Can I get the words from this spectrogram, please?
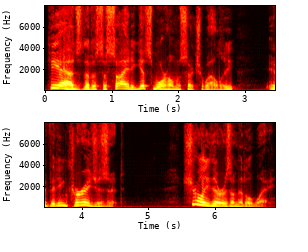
He adds that a society gets more homosexuality if it encourages it. Surely there is a middle way.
